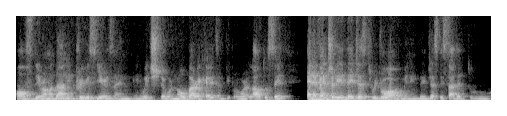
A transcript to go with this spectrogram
of the Ramadan in previous years and in which there were no barricades and people were allowed to sit. And eventually they just withdrew, meaning they just decided to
